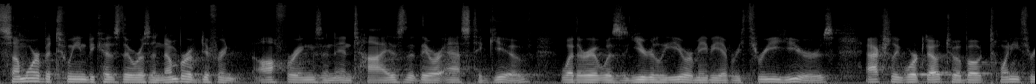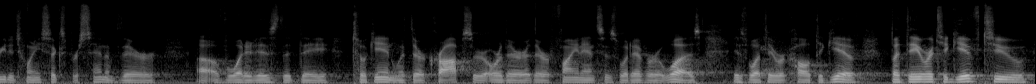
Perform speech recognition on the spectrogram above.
somewhere between because there was a number of different offerings and, and tithes that they were asked to give whether it was yearly or maybe every three years actually worked out to about 23 to 26 percent of their uh, of what it is that they took in with their crops or, or their, their finances, whatever it was, is what they were called to give. But they were to give to,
